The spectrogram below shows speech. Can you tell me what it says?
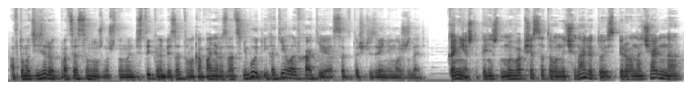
автоматизировать процессы нужно, что ну, действительно без этого компания развиваться не будет, и какие лайфхаки с этой точки зрения можешь ждать? Конечно, конечно. Мы вообще с этого начинали. То есть первоначально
